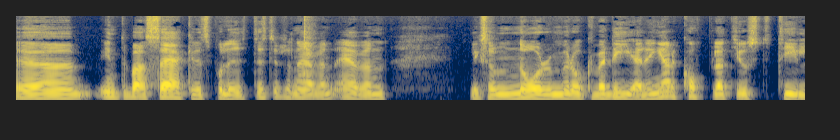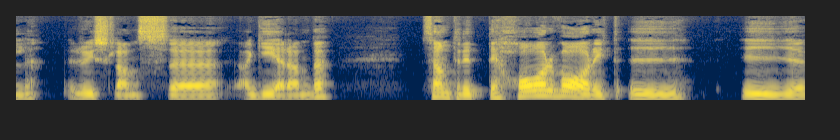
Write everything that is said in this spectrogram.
Eh, inte bara säkerhetspolitiskt utan även, även liksom normer och värderingar kopplat just till Rysslands eh, agerande. Samtidigt, det har varit i i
